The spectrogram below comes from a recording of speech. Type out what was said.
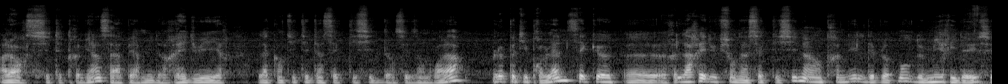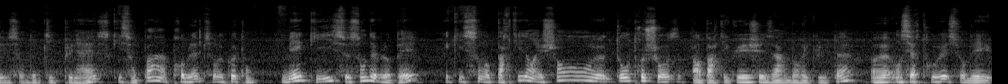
Alors c'était très bien, ça a permis de réduire la quantité d'insecticides dans ces endroits-là. Le petit problème, c'est que euh, la réduction d'insecticides a entraîné le développement de myridés, c'est une sorte de petites punaises, qui ne sont pas un problème sur le coton, mais qui se sont développées et qui sont partis dans les champs euh, d'autres choses. En particulier chez les arboriculteurs, euh, on s'est retrouvé sur des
